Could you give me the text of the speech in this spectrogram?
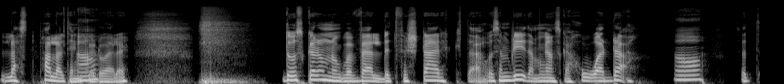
Lastpallar tänker Ja. du då, eller? Då ska de nog vara väldigt förstärkta och sen blir de ganska hårda. Ja. Så att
